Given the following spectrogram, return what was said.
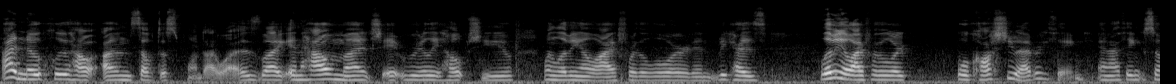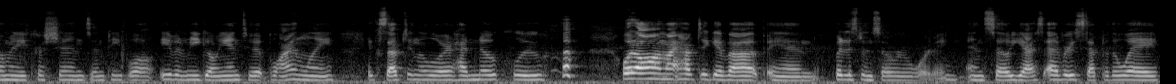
I had no clue how unself disciplined I was, like, and how much it really helps you when living a life for the Lord. And because living a life for the Lord will cost you everything. And I think so many Christians and people, even me going into it blindly, accepting the Lord, had no clue what all I might have to give up and but it's been so rewarding. And so yes, every step of the way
